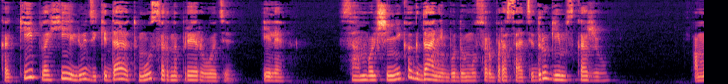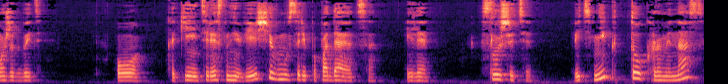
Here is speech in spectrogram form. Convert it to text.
Какие плохие люди кидают мусор на природе. Или «Сам больше никогда не буду мусор бросать и другим скажу». А может быть «О, какие интересные вещи в мусоре попадаются». Или «Слушайте, ведь никто, кроме нас,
